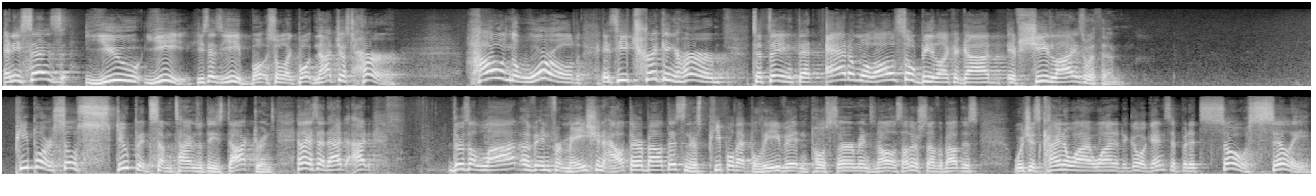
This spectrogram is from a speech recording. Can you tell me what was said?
And he says, you, ye. He says ye, so like both, not just her. How in the world is he tricking her to think that Adam will also be like a god if she lies with him? People are so stupid sometimes with these doctrines. And like I said, I, I, there's a lot of information out there about this, and there's people that believe it and post sermons and all this other stuff about this, which is kind of why I wanted to go against it, but it's so silly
